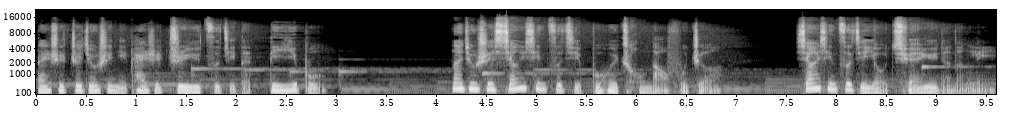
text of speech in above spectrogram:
但是这就是你开始治愈自己的第一步。那就是相信自己不会重蹈覆辙，相信自己有痊愈的能力，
